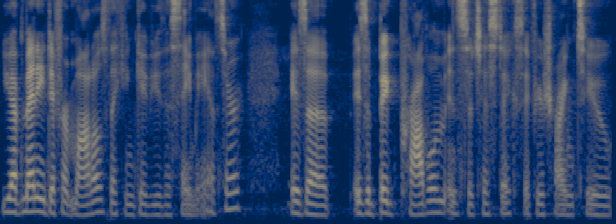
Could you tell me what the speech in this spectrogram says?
you have many different models that can give you the same answer is a is a big problem in statistics if you're trying to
